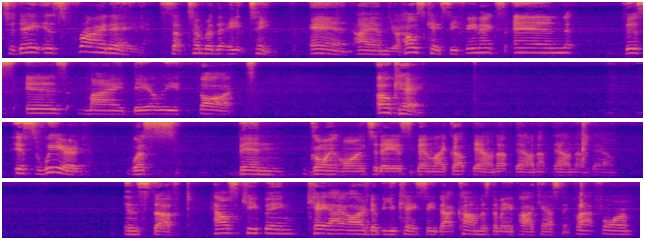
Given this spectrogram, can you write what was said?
Today is Friday, September the 18th, and I am your host, KC Phoenix, and this is my daily thought. Okay. It's weird what's been going on today. It's been like up, down, up, down, up, down, up, down, and stuff. Housekeeping, KIRWKC.com is the main podcasting platform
